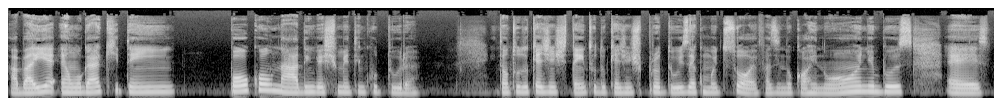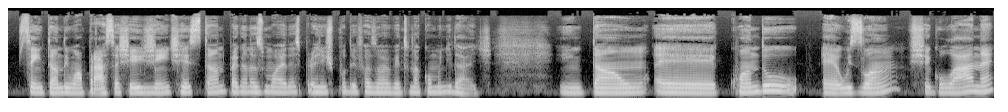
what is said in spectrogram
A Bahia é um lugar que tem pouco ou nada investimento em cultura. Então, tudo que a gente tem, tudo que a gente produz é com muito suor. É fazendo corre no ônibus, é sentando em uma praça cheia de gente, restando, pegando as moedas para a gente poder fazer um evento na comunidade. Então, é, quando é, o Islã chegou lá, né?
